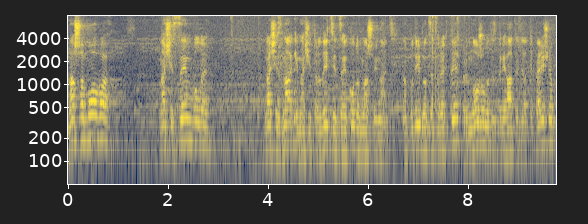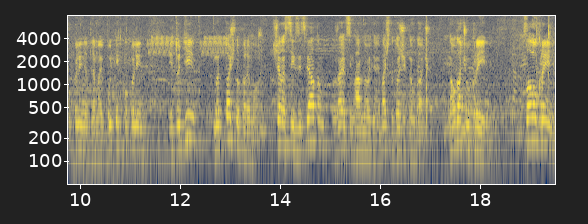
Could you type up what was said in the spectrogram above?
Наша мова, наші символи, наші знаки, наші традиції це кодом нашої нації. Нам потрібно це берегти, примножувати, зберігати для теперішнього покоління, для майбутніх поколінь. І тоді ми точно переможемо. Ще раз всіх зі святом. Бажаю всім гарного дня. І бачите, дощик на удачу. На удачу Україні. Слава Україні!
